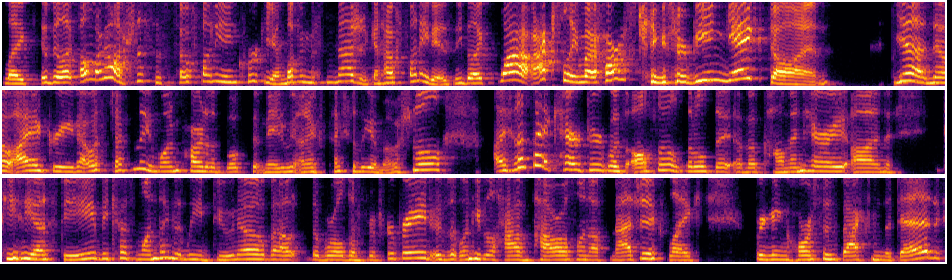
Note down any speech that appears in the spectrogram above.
Like you'll be like, oh my gosh, this is so funny and quirky. I'm loving this magic and how funny it is. And you'd be like, wow, actually my heartstrings are being yanked on. Yeah, no, I agree. That was definitely one part of the book that made me unexpectedly emotional. I feel like that character was also a little bit of a commentary on PTSD because one thing that we do know about the world of Riverbraid is that when people have powerful enough magic, like bringing horses back from the dead,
